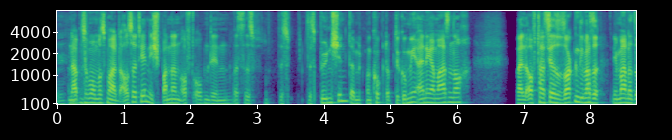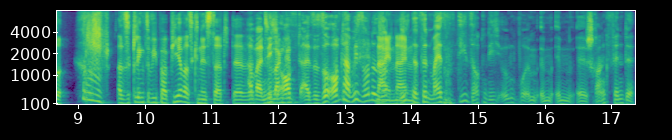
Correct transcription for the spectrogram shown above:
Mhm. Und ab und zu mal muss man halt aussortieren. Ich spanne dann oft oben den, was ist das, das, das Bündchen, damit man guckt, ob der Gummi einigermaßen noch. Weil oft hast du ja so Socken, die machen so, die machen dann so, also es klingt so wie Papier, was knistert. Der Aber nicht oft, also so oft habe ich so eine Nein, Socken nein. nicht. Das sind meistens die Socken, die ich irgendwo im, im, im äh, Schrank finde,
